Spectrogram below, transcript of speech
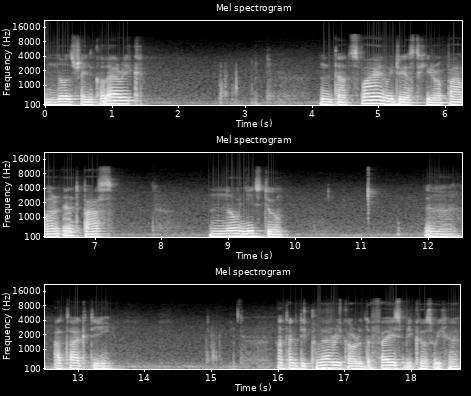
Northshire Cleric. That's fine, we just hero power and pass. No need to uh, attack the attack the cleric or the face because we have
